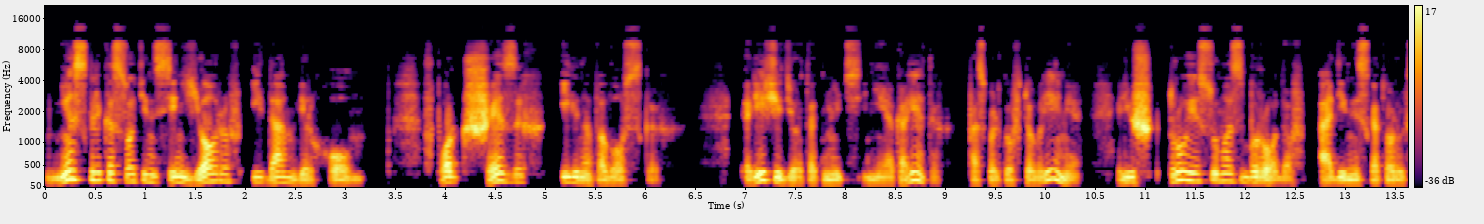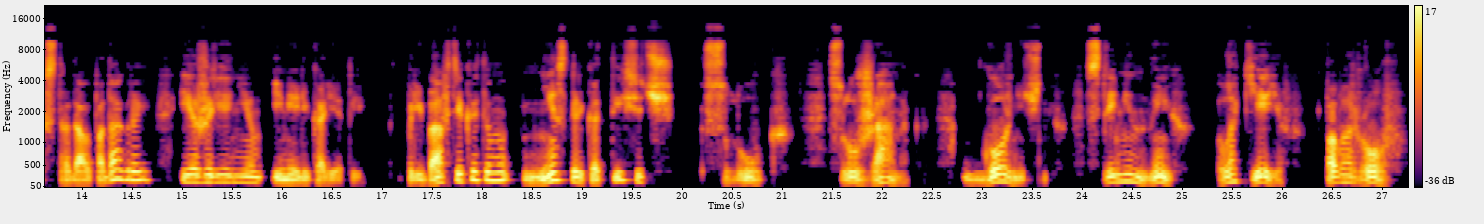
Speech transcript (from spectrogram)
Несколько сотен сеньоров и дам верхом, в портшезах или на повозках. Речь идет отнюдь не о каретах, поскольку в то время лишь трое сумасбродов, один из которых страдал подагрой и ожирением, имели кареты. Прибавьте к этому несколько тысяч слуг, служанок, горничных, стременных, лакеев, поваров,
